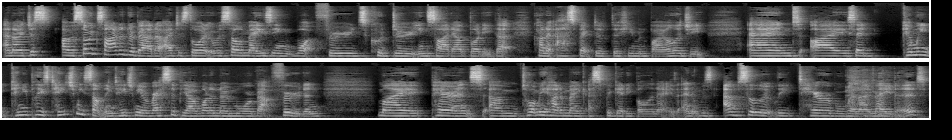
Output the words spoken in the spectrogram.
And I just, I was so excited about it. I just thought it was so amazing what foods could do inside our body, that kind of aspect of the human biology. And I said, can we, can you please teach me something? Teach me a recipe. I want to know more about food. And my parents um, taught me how to make a spaghetti bolognese, and it was absolutely terrible when I made it.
